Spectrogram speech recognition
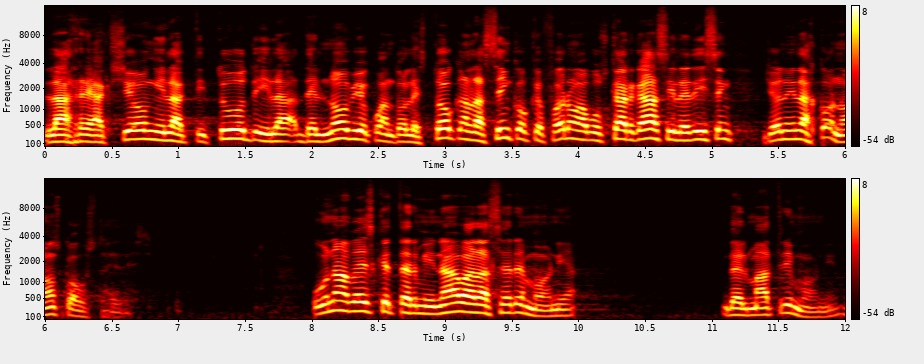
la reacción y la actitud y la del novio cuando les tocan las cinco que fueron a buscar gas y le dicen, yo ni las conozco a ustedes. Una vez que terminaba la ceremonia del matrimonio,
